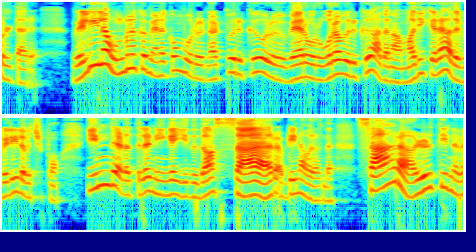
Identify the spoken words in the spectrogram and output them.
சொல்லிட்டாரு. வெளியில் உங்களுக்கும் எனக்கும் ஒரு நட்பு இருக்குது ஒரு வேற ஒரு உறவு இருக்குது அதை நான் மதிக்கிறேன் அதை வெளியில் வச்சுப்போம். இந்த இடத்துல நீங்கள் இதுதான் சார் அப்படின்னு அவர் அந்த சாரை அழுத்தின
